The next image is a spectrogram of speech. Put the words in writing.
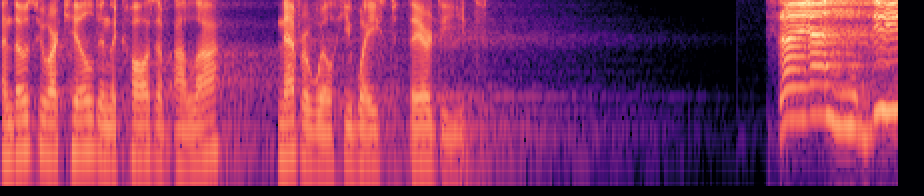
And those who are killed in the cause of Allah, never will He waste their deeds. سيهديهم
